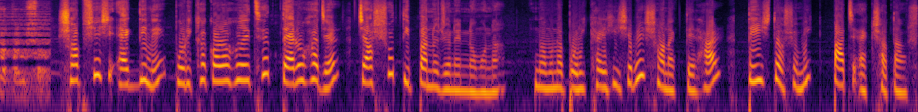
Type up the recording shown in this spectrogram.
শতাংশ। সবশেষ একদিনে পরীক্ষা করা হয়েছে তেরো হাজার চারশো তিপ্পান্ন জনের নমুনা। নমুনা পরীক্ষার হিসেবে শনাক্তের হার তেইশ দশমিক পাঁচ এক শতাংশ।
